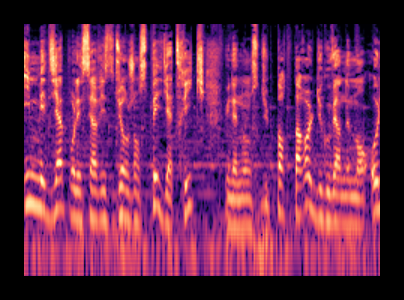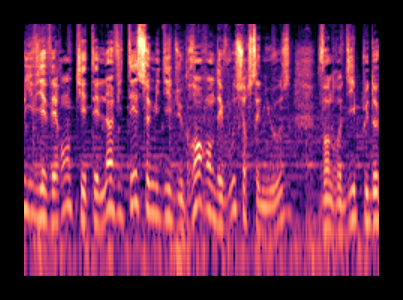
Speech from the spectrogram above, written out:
immédiat pour les services d'urgence pédiatrique. Une annonce du porte-parole du gouvernement Olivier Véran qui était l'invité ce midi du grand rendez-vous sur CNews. Vendredi, plus de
